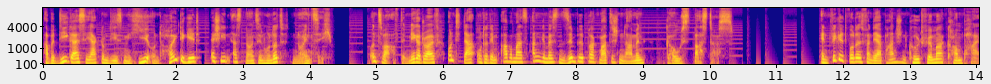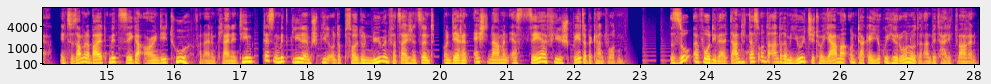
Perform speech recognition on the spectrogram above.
aber die Geisterjagd, um die es mir hier und heute geht, erschien erst 1990. Und zwar auf dem Mega Drive und da unter dem abermals angemessen simpel pragmatischen Namen Ghostbusters. Entwickelt wurde es von der japanischen Kultfirma Compile in Zusammenarbeit mit Sega R&D2 von einem kleinen Team, dessen Mitglieder im Spiel unter Pseudonymen verzeichnet sind und deren echte Namen erst sehr viel später bekannt wurden. So erfuhr die Welt dann, dass unter anderem Yuichi Toyama und Takayuki Hirono daran beteiligt waren,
